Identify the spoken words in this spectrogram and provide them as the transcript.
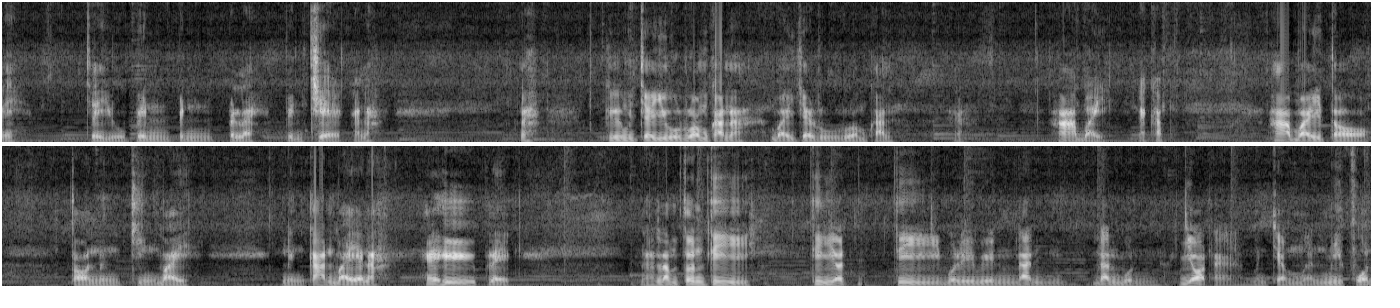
นี่จะอยู่เป็นเป็นเป็นอะไรเป็นแฉกอะนะนะคือมันจะอยู่รวมกันอะ ใบจะรูรวมกันห้าใบนะครับ ห้าใบต่อต่อหนึ่งกิ่งใบหนึ่งก้านใบนะเฮ้ยแปลกนะลำต้นที่ที่ยอดที่บริเวณด้านด้านบนยอดนะมันจะเหมือนมีฝน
